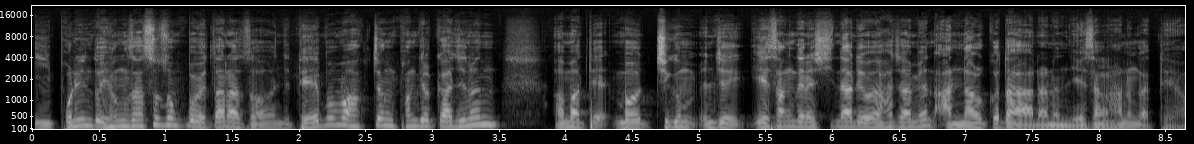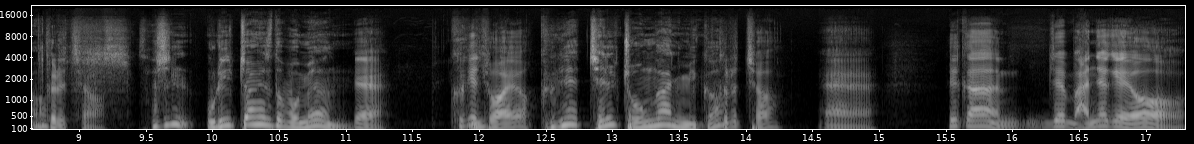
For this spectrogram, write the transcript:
이 본인도 형사소송법에 따라서 이제 대법원 확정 판결까지는 아마 대, 뭐 지금 이제 예상되는 시나리오 하자면 안 나올 거다라는 예상을 음. 하는 것 같아요. 그렇죠. 사실 우리 입장에서도 보면 예. 그게 이- 좋아요. 그게 제일 좋은 거 아닙니까? 그렇죠. 예. 그러니까 이제 만약에요.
